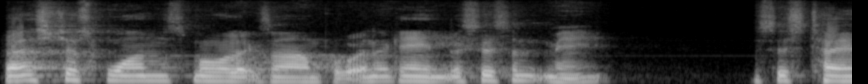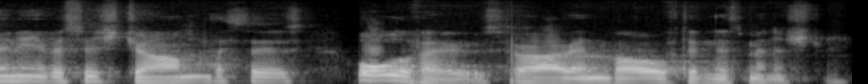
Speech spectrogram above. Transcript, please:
That's just one small example. And again, this isn't me. This is Tony, this is John, this is all of those who are involved in this ministry.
